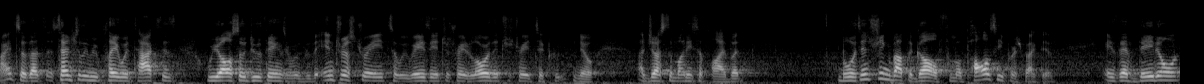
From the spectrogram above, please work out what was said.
Right? So that's essentially we play with taxes. We also do things with the interest rate. So we raise the interest rate or lower the interest rate to you know, adjust the money supply. But, but what's interesting about the Gulf from a policy perspective is that they don't,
